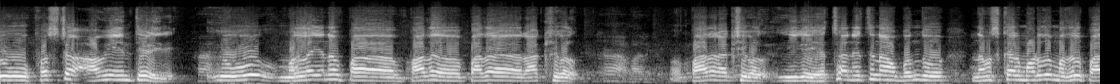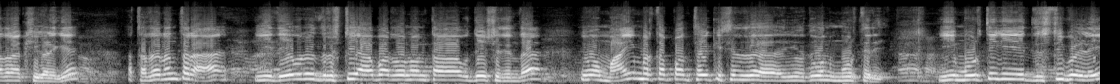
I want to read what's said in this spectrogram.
ಇವು ಫಸ್ಟ್ ಅವೆ ಅಂತ ಹೇಳಿರಿ ಇವು ಮಲ್ಲಯ್ಯನ ಪಾದ ಪಾದ ರಾಕ್ಷಿಗಳು. ಪಾದರಾಕ್ಷಿಗಳು. ಈಗ ಹೆಚ್ಚಾನೆಚ್ಚು ನಾವು ಬಂದು ನಮಸ್ಕಾರ ಮಾಡೋದು ಮೊದಲು ಪಾದರಾಕ್ಷಿಗಳಿಗೆ. ತದನಂತರ ಈ ದೇವರು ದೃಷ್ಟಿ ಆಗಬಾರ್ದು ಅನ್ನೋಂಥ ಉದ್ದೇಶದಿಂದ ಇವ ಮಾಯಿ ಮರ್ತಪ್ಪ ಅಂತ ಹೇಳ್ಕಿಸಿದ್ರೆ ಇದು ಒಂದು ಮೂರ್ತಿ ರೀ ಈ ಮೂರ್ತಿಗೆ ದೃಷ್ಟಿ ಬೀಳಿ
